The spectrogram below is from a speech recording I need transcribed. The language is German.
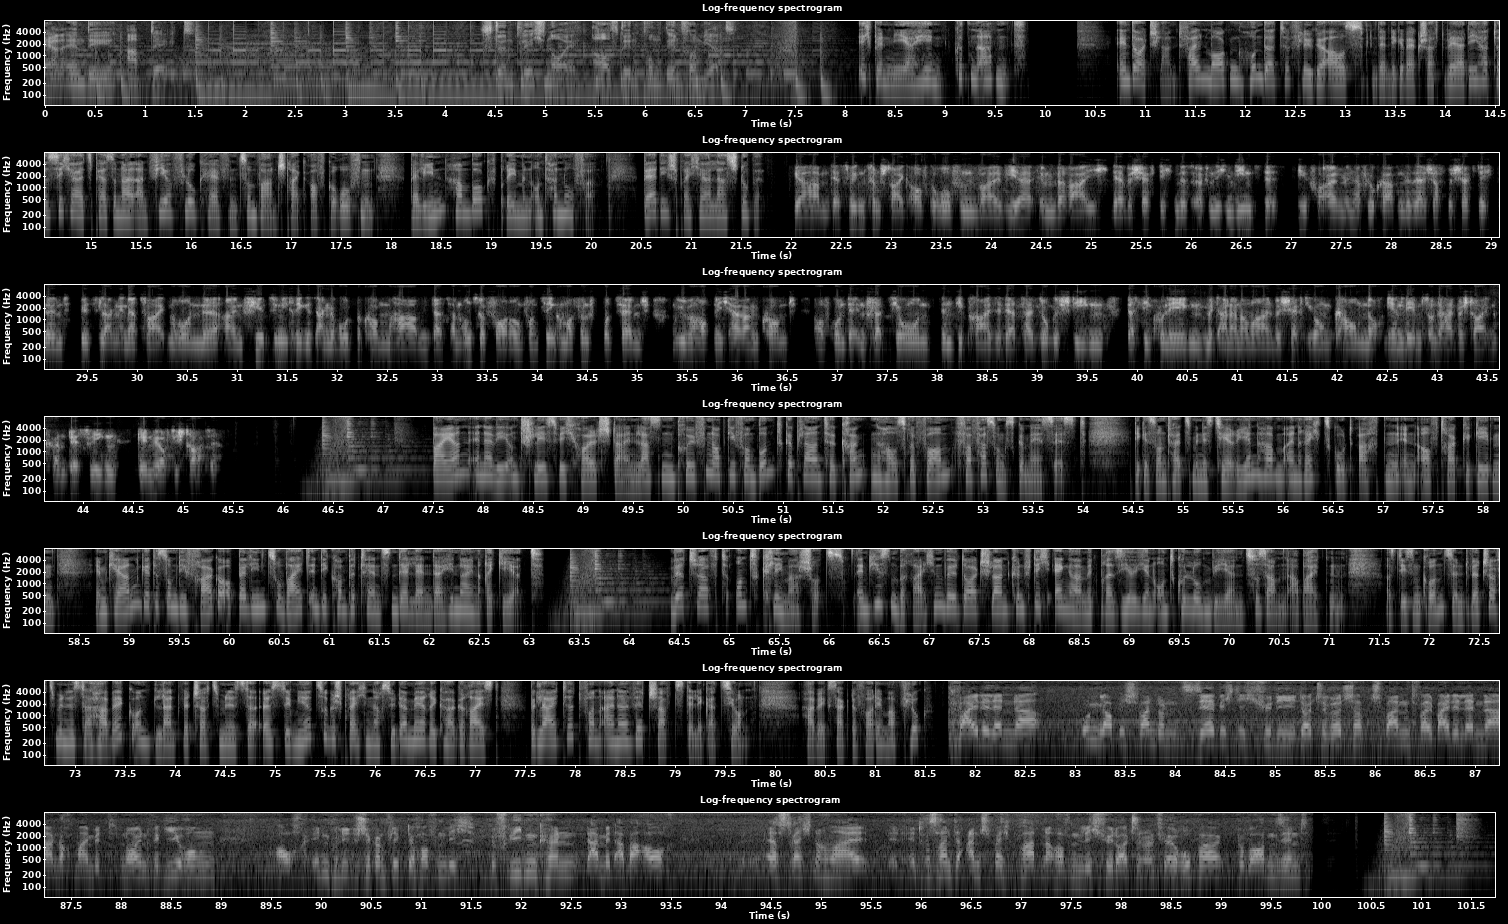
RND Update. Stündlich neu. Auf den Punkt informiert. Ich bin Mia Hin. Guten Abend. In Deutschland fallen morgen hunderte Flüge aus, denn die Gewerkschaft Verdi hat das Sicherheitspersonal an vier Flughäfen zum Warnstreik aufgerufen. Berlin, Hamburg, Bremen und Hannover. Verdi-Sprecher Lars Stubbe. Wir haben deswegen zum Streik aufgerufen, weil wir im Bereich der Beschäftigten des öffentlichen Dienstes, die vor allem in der Flughafengesellschaft beschäftigt sind, bislang in der zweiten Runde ein viel zu niedriges Angebot bekommen haben, das an unsere Forderung von 10,5 Prozent überhaupt nicht herankommt. Aufgrund der Inflation sind die Preise derzeit so gestiegen, dass die Kollegen mit einer normalen Beschäftigung kaum noch ihren Lebensunterhalt bestreiten können. Deswegen gehen wir auf die Straße. Bayern, NRW und Schleswig-Holstein lassen prüfen, ob die vom Bund geplante Krankenhausreform verfassungsgemäß ist. Die Gesundheitsministerien haben ein Rechtsgutachten in Auftrag gegeben. Im Kern geht es um die Frage, ob Berlin zu weit in die Kompetenzen der Länder hineinregiert. Wirtschaft und Klimaschutz. In diesen Bereichen will Deutschland künftig enger mit Brasilien und Kolumbien zusammenarbeiten. Aus diesem Grund sind Wirtschaftsminister Habeck und Landwirtschaftsminister Özdemir zu Gesprächen nach Südamerika gereist, begleitet von einer Wirtschaftsdelegation. Habeck sagte vor dem Abflug, Beide Länder unglaublich spannend und sehr wichtig für die deutsche Wirtschaft spannend, weil beide Länder nochmal mit neuen Regierungen auch innenpolitische Konflikte hoffentlich befrieden können, damit aber auch erst recht nochmal interessante Ansprechpartner hoffentlich für Deutschland und für Europa geworden sind.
